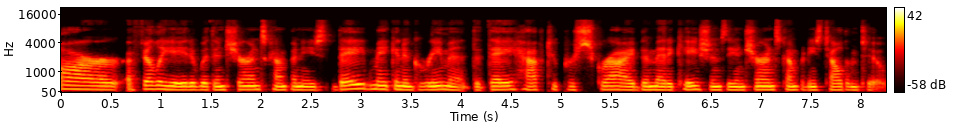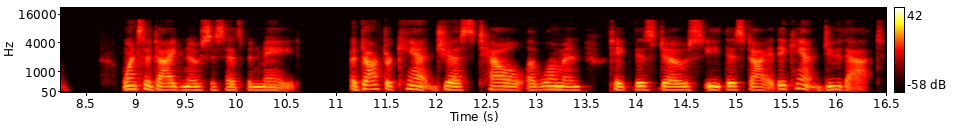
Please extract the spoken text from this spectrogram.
are affiliated with insurance companies, they make an agreement that they have to prescribe the medications the insurance companies tell them to once a diagnosis has been made. A doctor can't just tell a woman, take this dose, eat this diet. They can't do that.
